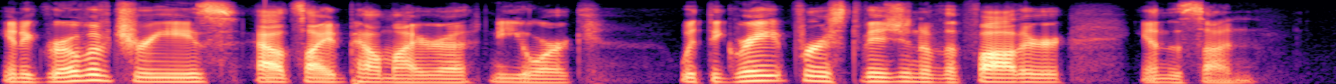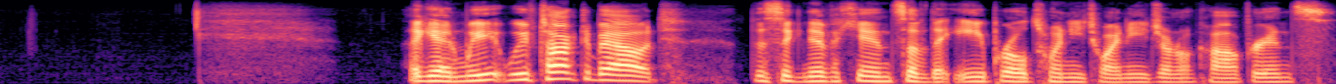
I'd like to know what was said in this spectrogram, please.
in a grove of trees outside Palmyra, New York, with the great first vision of the Father and the sun. Again, we, we've talked about the significance of the April 2020 General Conference,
